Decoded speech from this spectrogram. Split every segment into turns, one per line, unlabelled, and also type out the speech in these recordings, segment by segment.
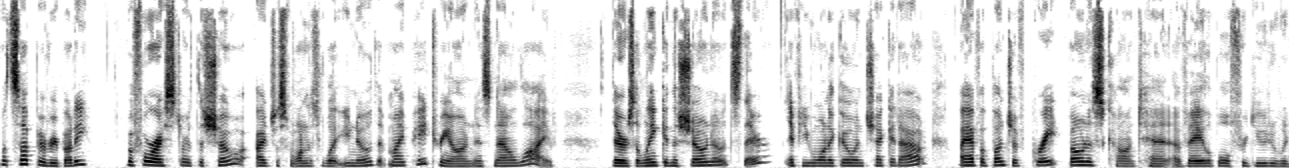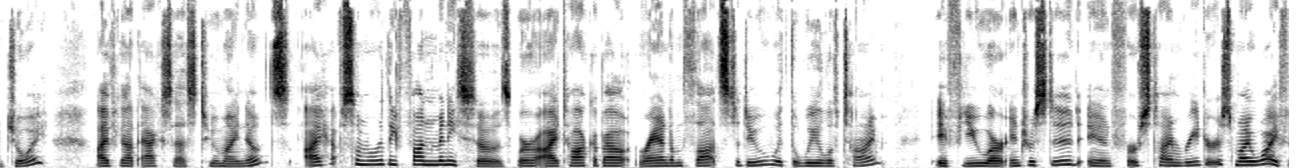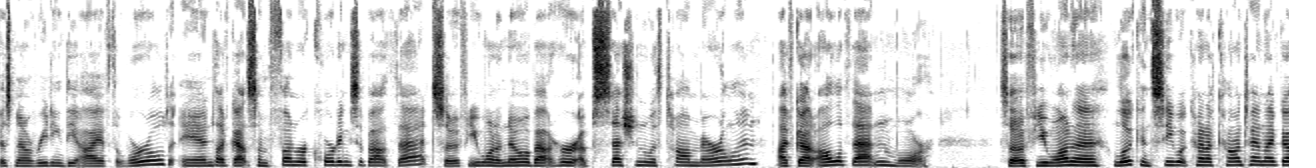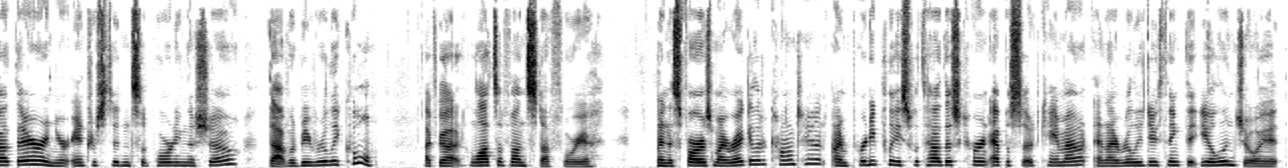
What's up, everybody? Before I start the show, I just wanted to let you know that my Patreon is now live. There's a link in the show notes there if you want to go and check it out. I have a bunch of great bonus content available for you to enjoy. I've got access to my notes. I have some really fun mini-sodes where I talk about random thoughts to do with the Wheel of Time. If you are interested in first time readers, my wife is now reading The Eye of the World, and I've got some fun recordings about that. So if you want to know about her obsession with Thom Merrilin, I've got all of that and more. So if you want to look and see what kind of content I've got there and you're interested in supporting the show, that would be really cool. I've got lots of fun stuff for you. And as far as my regular content, I'm pretty pleased with how this current episode came out, and I really do think that you'll enjoy it.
